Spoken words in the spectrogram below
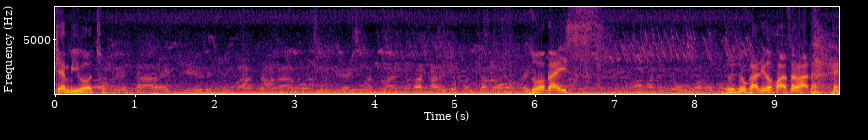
કેમ બીવા છો? જો ગાઈસ જોજો ખાલી હો, પાછળ હાથ આવે.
